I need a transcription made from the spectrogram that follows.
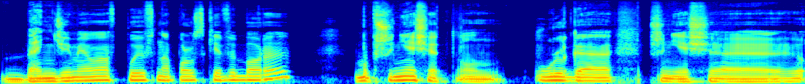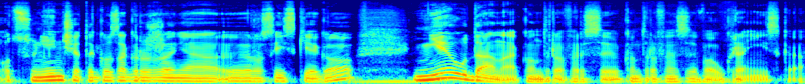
będzie miała wpływ na polskie wybory, bo przyniesie tą ulgę, przyniesie odsunięcie tego zagrożenia y, rosyjskiego. Nieudana kontrofensywa ukraińska,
